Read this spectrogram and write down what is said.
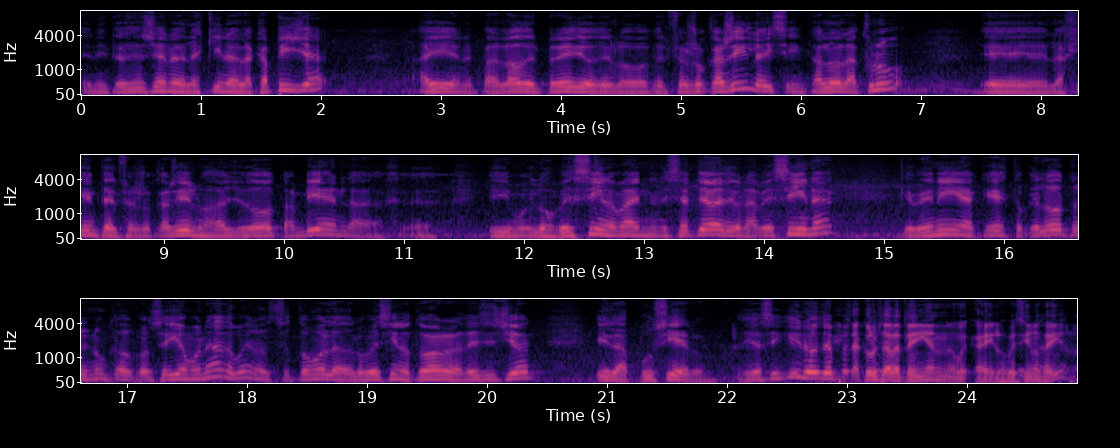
en intersección en la esquina de la capilla, ahí en el, para el lado del predio de del ferrocarril, ahí se instaló la cruz, eh, la gente del ferrocarril nos ayudó también, eh, y, los vecinos, más en iniciativa de una vecina que venía, que esto, que el otro, y nunca conseguíamos nada, bueno, se tomó los vecinos tomaron la decisión y la pusieron. Y así que ¿Esa cruz ya la tenían eh, los vecinos de ahí o no?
